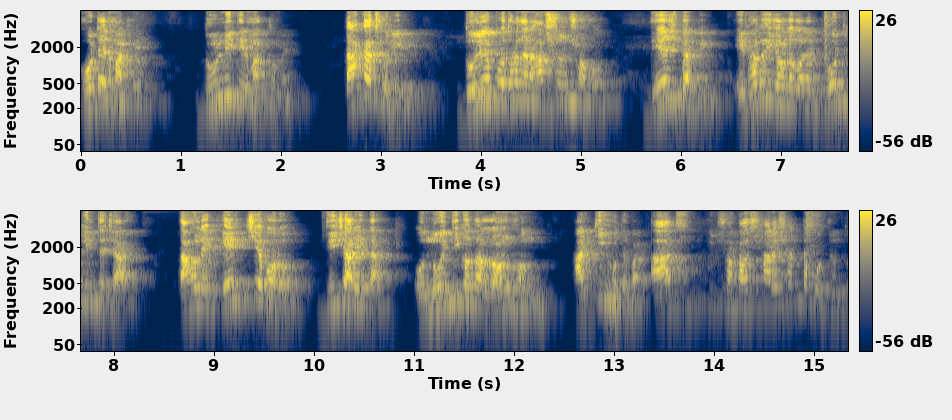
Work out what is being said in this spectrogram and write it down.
ভোটের মাঠে দুর্নীতির মাধ্যমে টাকা ছড়িয়ে দলীয় প্রধানের আসন সহ দেশব্যাপী এভাবেই জনগণের ভোট কিনতে চায়, তাহলে এর চেয়ে বড় দ্বিচারিতা ও নৈতিকতা লঙ্ঘন আর কি হতে পারে? আজ সকাল সাড়ে সাতটা পর্যন্ত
